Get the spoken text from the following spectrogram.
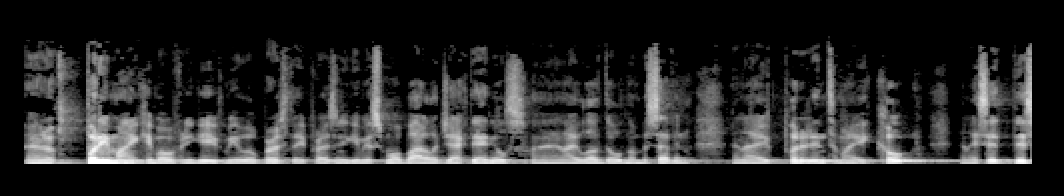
And a buddy of mine came over and he gave me a little birthday present. He gave me a small bottle of Jack Daniels, and I loved Old Number Seven. And I put it into my coat, and I said, This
